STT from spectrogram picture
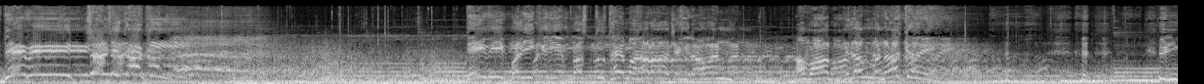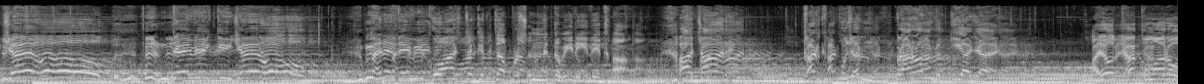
देवी चंडिका की। देवी बलि के लिए प्रस्तुत है महाराज हिरावन अब आप विलंब ना करें। जय हो। देवी की जय हो। मैंने देवी को आज तक इतना प्रसन्न कभी नहीं देखा। आचार्य खड़खड़ पूजन प्रारंभ किया जाए। अयोध्या कुमारो,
